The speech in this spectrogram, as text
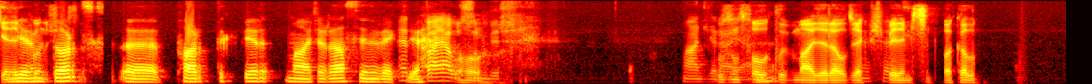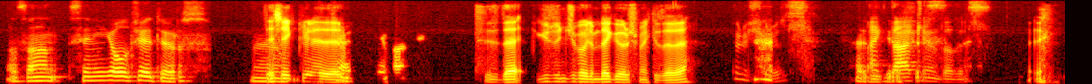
Gene bir 24 konuşuruz. e, partlık bir macera seni bekliyor. Evet bayağı uzun Oh. bir macera Uzun ya. soluklu bir macera olacakmış Evet, evet. benim için. Bakalım. O zaman seni yolcu ediyoruz. Ee, Teşekkür ederim. iyi bak. Siz de 100. bölümde görüşmek üzere. Görüşürüz. Hadi Belki daha görüşürüz. de alırız.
